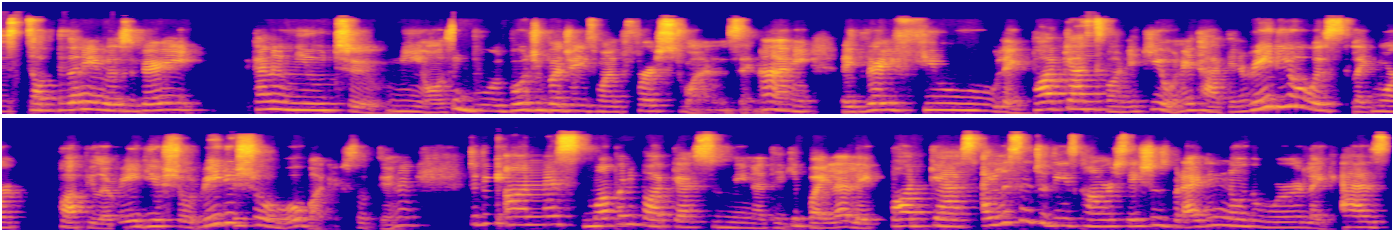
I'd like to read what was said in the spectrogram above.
something it was very kind of new to me also. Boju Bajai is one of the first ones. And I mean, like very few like podcasts, and radio was like more popular radio show radio show हो भनेर सोध्थ्यो होइन टु बी अनेस्ट म पनि पडकास्ट सुन्दिनँ थिएँ कि like podcast. I आई to these conversations, but I didn't know the word like as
